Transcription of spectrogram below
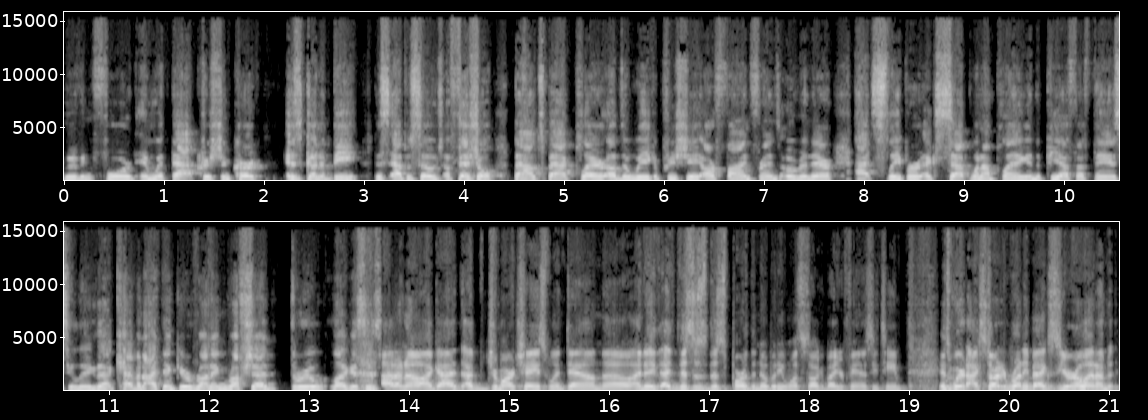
moving moving forward. And with that, Christian Kirk is going to be this episode's official bounce back player of the week. Appreciate our fine friends over there at Sleeper, except when I'm playing in the PFF Fantasy League. That Kevin, I think you're running roughshed through. Like this is. I don't know. I got uh, Ja'Marr Chase went down though. I know this is this is part of the nobody wants to talk about your fantasy team. It's weird. I started running back zero, and I'm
